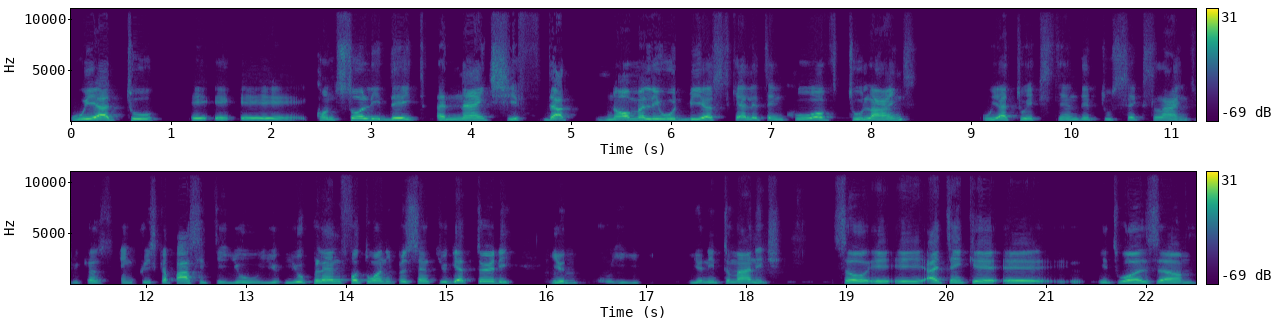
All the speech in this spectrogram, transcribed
We had to eh, eh, consolidate a night shift that normally would be a skeleton crew of two lines. We had to extend it to six lines because increased capacity. You you, you plan for 20%, you get 30. Mm-hmm. you you need to manage so it, it, I think it, it was um,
